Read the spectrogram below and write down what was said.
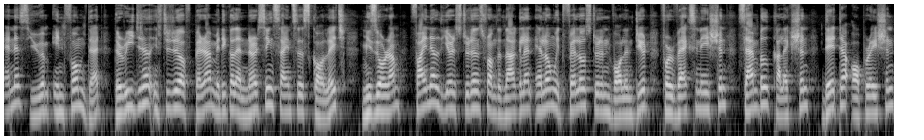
NSUM informed that the Regional Institute of Paramedical and Nursing Sciences College, Mizoram, final year students from the Nagaland along with fellow students volunteered for vaccination, sample collection, data operation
